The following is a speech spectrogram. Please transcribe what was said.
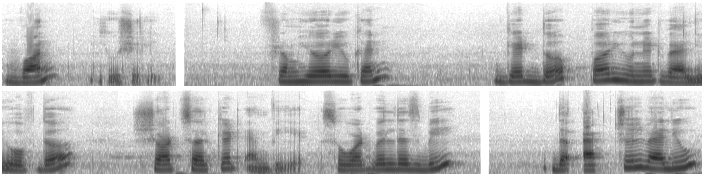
1 usually. From here you can get the per unit value of the short circuit MVA. So what will this be? The actual value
